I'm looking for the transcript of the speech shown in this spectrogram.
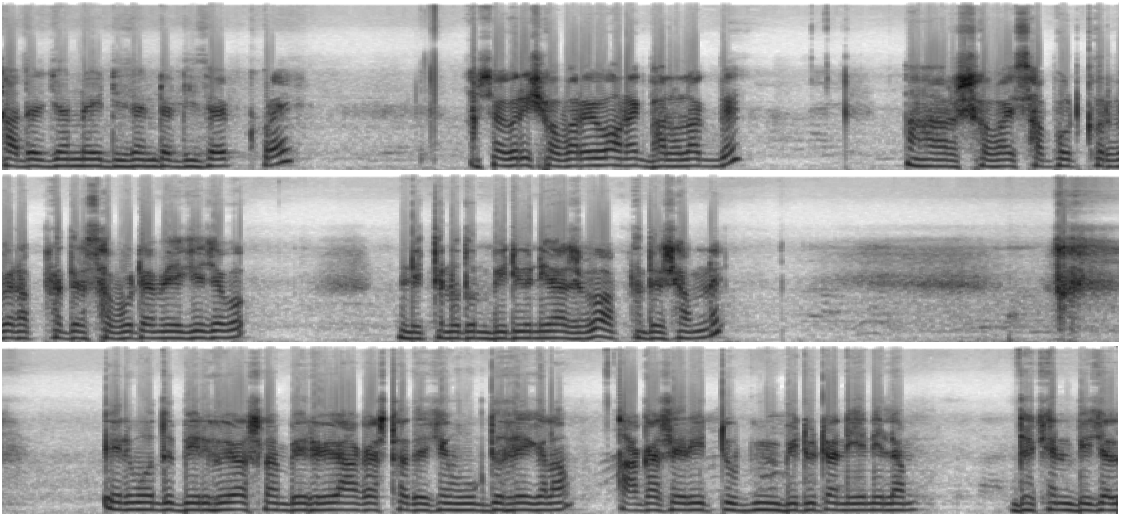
তাদের জন্য এই ডিজাইনটা ডিজাইন করে। আশা করি সবারও অনেক ভালো লাগবে। আর সবাই সাপোর্ট করবেন। আপনাদের সাপোর্টে আমি এগিয়ে যাব। নিত্য নতুন ভিডিও নিয়ে আসব আপনাদের সামনে। এর মধ্যে বের হয়ে আসলাম, বের হয়ে আকাশটা দেখে মুগ্ধ হয়ে গেলাম। আকাশের একটু ভিডিওটা নিয়ে নিলাম। দেখেন বিকেল,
